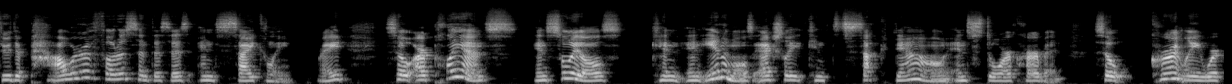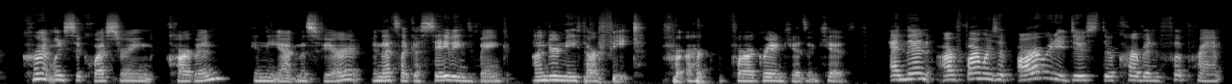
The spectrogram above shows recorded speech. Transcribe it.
through the power of photosynthesis and cycling, right? So our plants and soils can and animals actually can suck down and store carbon. So currently we're currently sequestering carbon in the atmosphere and that's like a savings bank underneath our feet for our for our grandkids and kids. And then our farmers have already reduced their carbon footprint.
